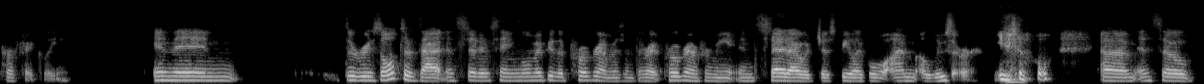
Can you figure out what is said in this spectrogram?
perfectly. And then the result of that, instead of saying, well, maybe the program isn't the right program for me, instead I would just be like, well, I'm a loser, you know? um, and so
